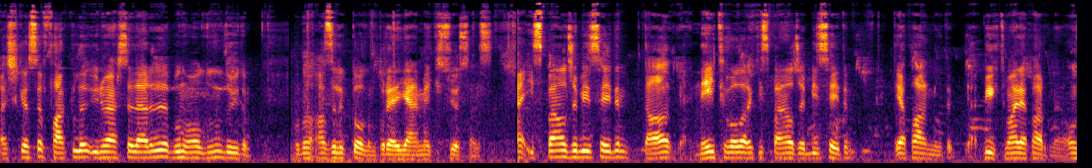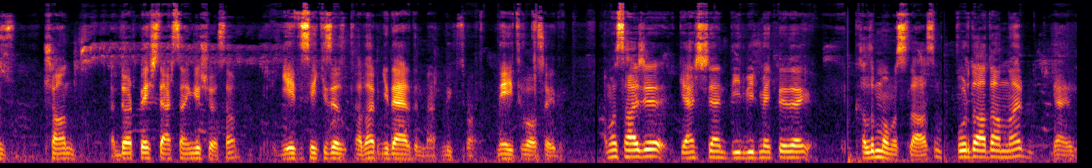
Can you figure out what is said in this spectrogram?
açıkçası farklı üniversitelerde de bunun olduğunu duydum. Bunu hazırlıklı olun buraya gelmek istiyorsanız. Yani İspanyolca bilseydim, daha yani native olarak İspanyolca bilseydim yapar mıydım? Ya büyük ihtimal yapardım yani. Onu, şu an 4-5 dersten geçiyorsam 7-8'e kadar giderdim ben büyük ihtimal. Native olsaydım. Ama sadece gerçekten dil bilmekle de kalınmaması lazım. Burada adamlar yani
